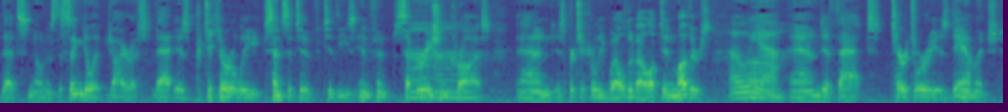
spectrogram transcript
that's known as the cingulate gyrus that is particularly sensitive to these infant separation Uh-huh. cries and is particularly well developed in mothers. Oh, Um, yeah. And if that territory is damaged,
